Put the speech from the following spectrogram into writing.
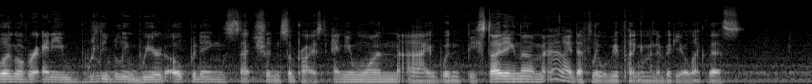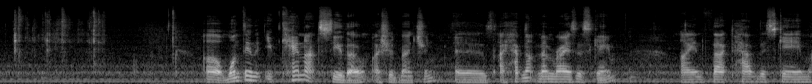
going over any really, really weird openings. That shouldn't surprise anyone. I wouldn't be studying them, and I definitely will be putting them in a video like this. Uh, one thing that you cannot see, though, I should mention, is I have not memorized this game. I, in fact, have this game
